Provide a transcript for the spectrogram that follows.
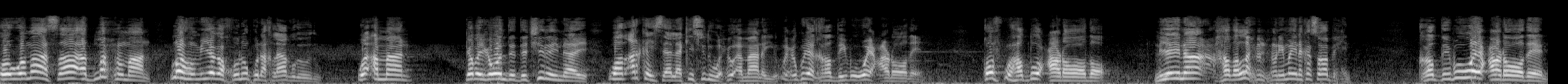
oo wamaa saa'ad ma xumaan. Lahum iyaga khuluqun akhlaaqdoodu. Waa ammaan. Gabayga waan dedejinaynaaye. Waad arkaysaa laakiin siduu wax u ammaanayo. Wuxuu ku leehay khadibuu way cadhoodeen. Qofku hadduu cadhoodo miyayna hadalla xunxuni mayna ka soo bixin khadibuu way cadhoodeen.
